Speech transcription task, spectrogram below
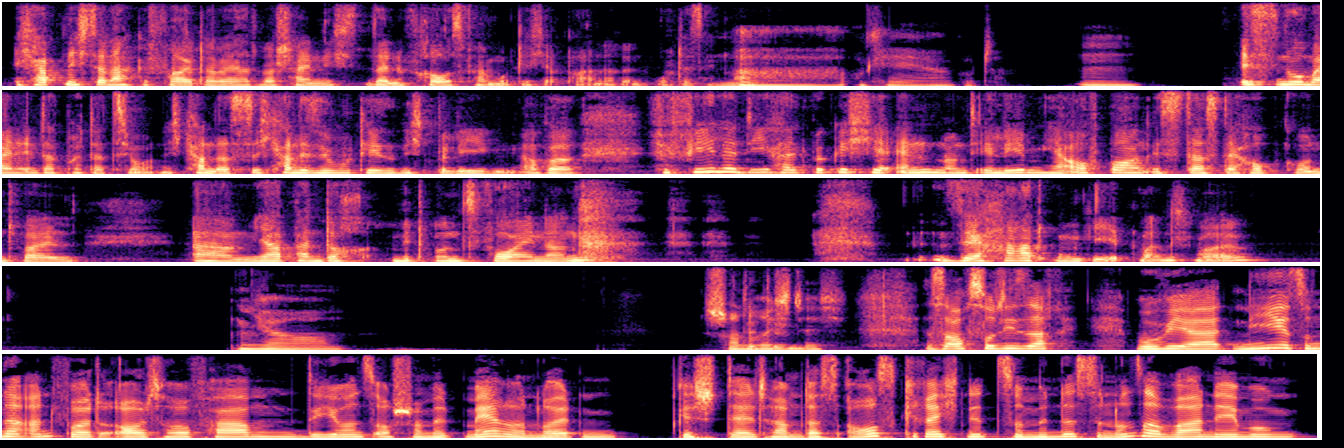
ich habe nicht danach gefragt, aber er hat wahrscheinlich, seine Frau ist vermutlich Japanerin oder sein Mann. Ah, okay, ja, gut. Mhm. Ist nur meine Interpretation. Ich kann das, ich kann diese Hypothese nicht belegen. Aber für viele, die halt wirklich hier enden und ihr Leben hier aufbauen, ist das der Hauptgrund, weil ähm, Japan doch mit uns Foreignern sehr hart umgeht manchmal. Ja, Schon Bitte. richtig. Ist auch so die Sache, wo wir nie so eine Antwort darauf haben, die uns auch schon mit mehreren Leuten gestellt haben, dass ausgerechnet zumindest in unserer Wahrnehmung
